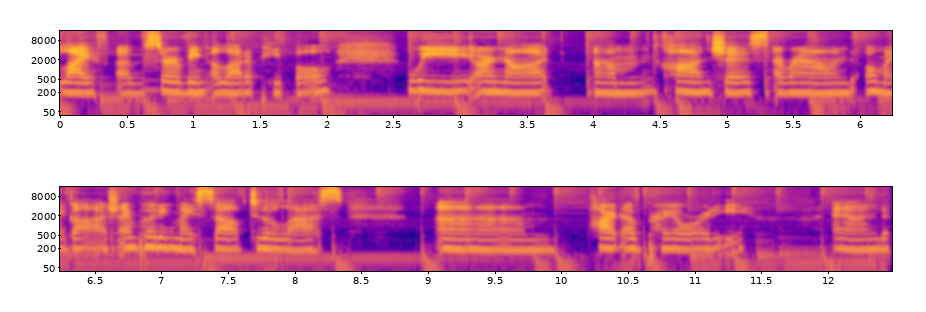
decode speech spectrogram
life of serving a lot of people, we are not um, conscious around, oh my gosh, I'm putting myself to the last um, part of priority. And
